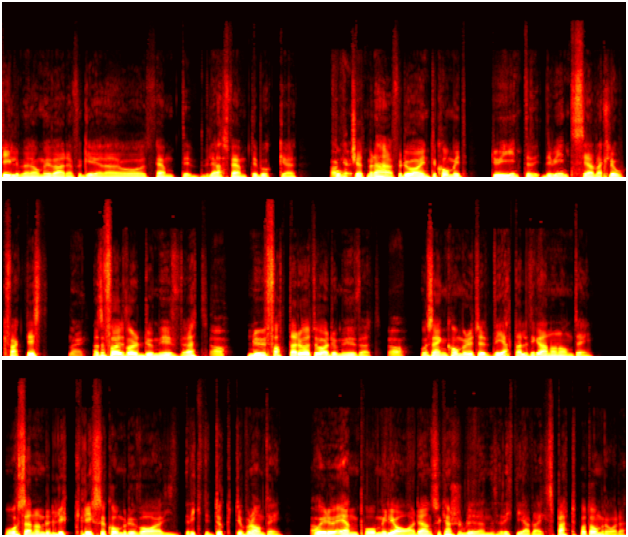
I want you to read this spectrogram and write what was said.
filmer om hur världen fungerar och 50, läs 50 böcker. Okej. Fortsätt med det här, för du har inte kommit, du är inte, du är inte så jävla klok faktiskt. Nej. Alltså förut var du dum i huvudet. Ja. Nu fattar du att du var dum i huvudet. Ja. Och sen kommer du typ veta lite grann om någonting. Och sen om du är lycklig så kommer du vara riktigt duktig på någonting. Ja. Och är du en på miljarden så kanske du blir en riktig jävla expert på ett område.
